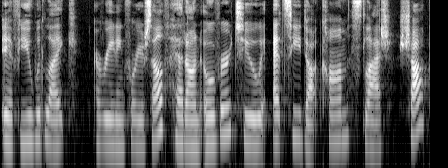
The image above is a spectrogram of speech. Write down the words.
if you would like a reading for yourself, head on over to etsy.com slash shop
